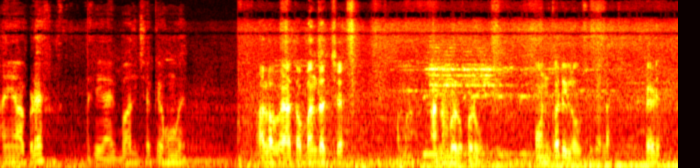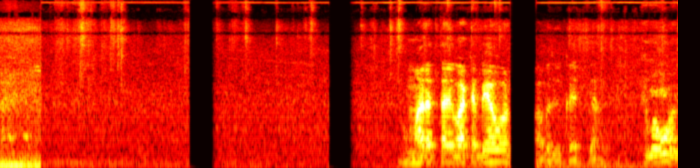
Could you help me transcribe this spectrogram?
અહીંયા આપણે. હજી આ બંધ છે કે શું હે? હાલો ભાઈ, આ તો બંધ જ છે. આમાં આ નંબર ઉપર હું ફોન કરી લઉં છું પહેલાં. રેડી મારે તારી વાટે બે આ બધું કહે એમાં હું?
